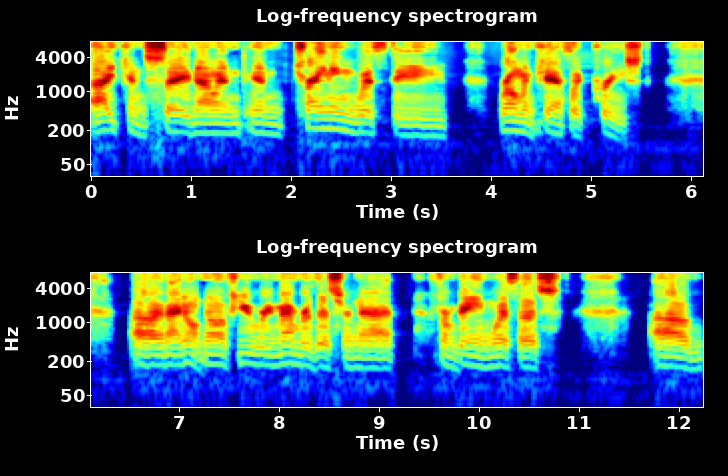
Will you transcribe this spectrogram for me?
I can say now in, in training with the Roman Catholic priest, uh, and I don't know if you remember this or not from being with us, um,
